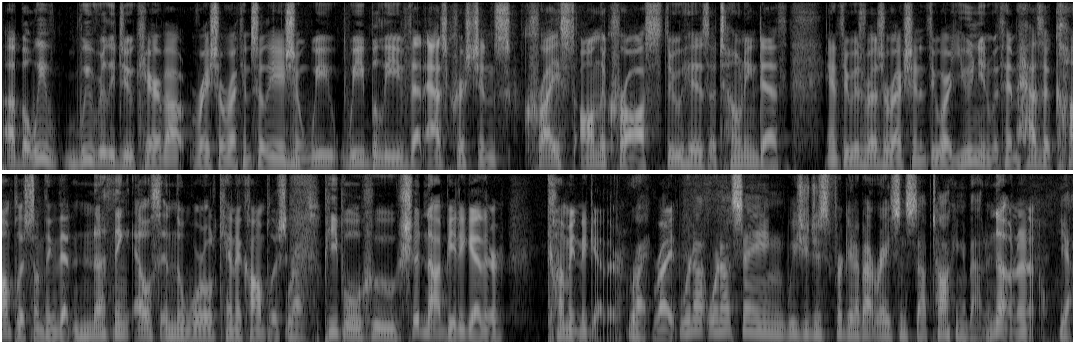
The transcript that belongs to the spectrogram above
uh, but we we really do care about racial reconciliation. We we believe that as Christians, Christ on the cross through His atoning death and through His resurrection and through our union with Him has accomplished something that nothing else in the world can accomplish. Right. People who should not be together coming together. Right. Right. We're not we're not saying we should just forget about race and stop talking about it. No, no, no. Yeah.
